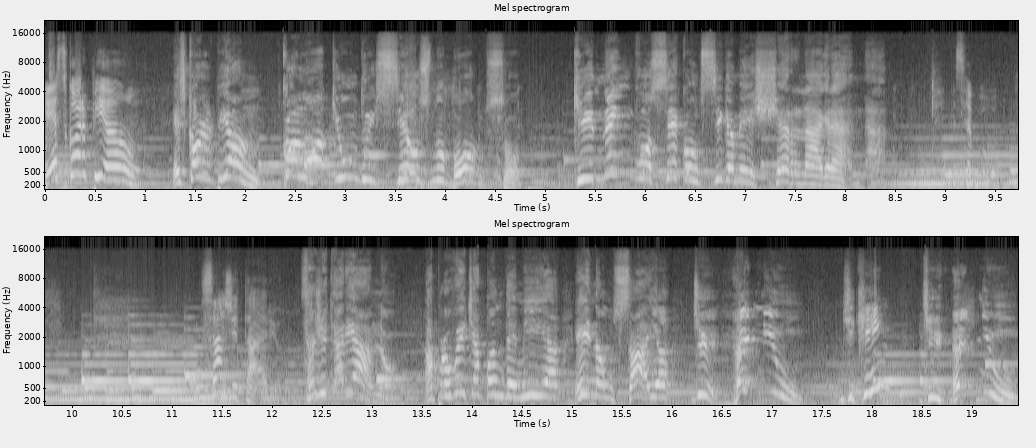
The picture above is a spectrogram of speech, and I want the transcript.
Escorpião. Escorpião, coloque um dos seus no bolso. Que nem você consiga mexer na grana. Essa é boa. Sagitário. Sagitariano, aproveite a pandemia e não saia de jeito nenhum. De quem? De jeito nenhum.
